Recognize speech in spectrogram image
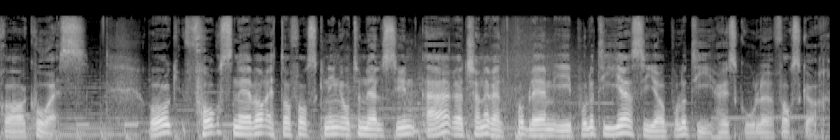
fra KS. Og for snever etterforskning og tunnelsyn er et generelt problem i politiet, sier politihøyskoleforsker.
